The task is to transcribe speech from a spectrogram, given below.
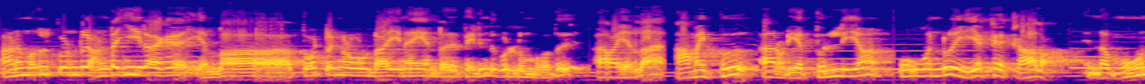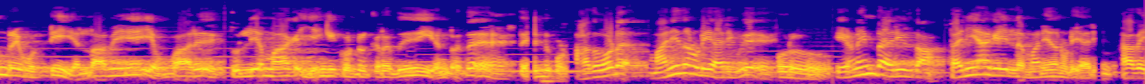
அணுமுதல் கொண்டு அண்டையீராக எல்லா தோற்றங்களும் உண்டாயின என்றதை தெரிந்து கொள்ளும் போது அவையெல்லாம் அமைப்பு அதனுடைய துல்லியம் ஒவ்வொன்றும் இயக்க காலம். இந்த மூன்றை ஒட்டி எல்லாமே எவ்வாறு துல்லியமாக இயங்கிக் கொண்டிருக்கிறது என்றதை தெரிந்து கொள்ளும் அதோட மனிதனுடைய அறிவு ஒரு இணைந்த அறிவு தான் தனியாக இல்ல மனிதனுடைய அறிவு. அதை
